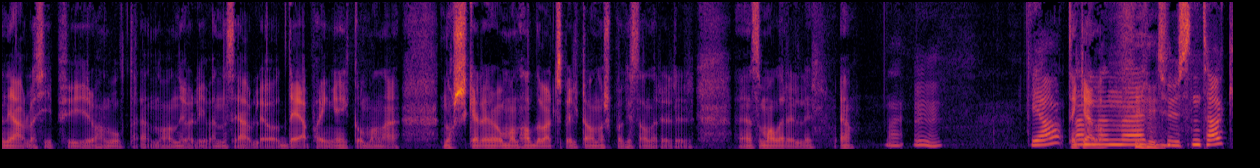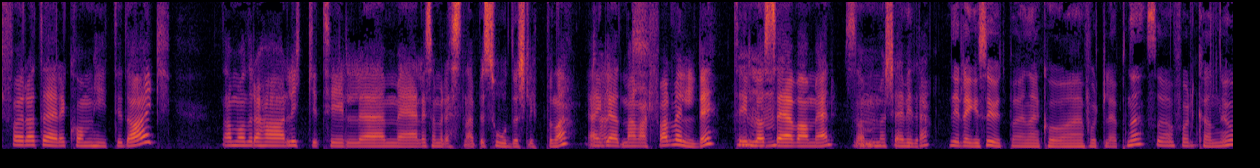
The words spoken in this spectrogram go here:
en jævla kjip fyr, og han voldtar henne, og han gjør livet hennes jævlig, og det er poenget, ikke om han er norsk, eller om han hadde vært spilt av norsk-pakistaner eller eh, somalier, eller Ja. Nei. Mm. Ja, men eh, tusen takk for at dere kom hit i dag. Da må dere ha lykke til eh, med liksom resten av episodeslippene. Jeg Takk. gleder meg i hvert fall veldig til å Mhm. se hva mer som Mm. skjer videre. De legges jo ut på NRK fortløpende, så folk kan jo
